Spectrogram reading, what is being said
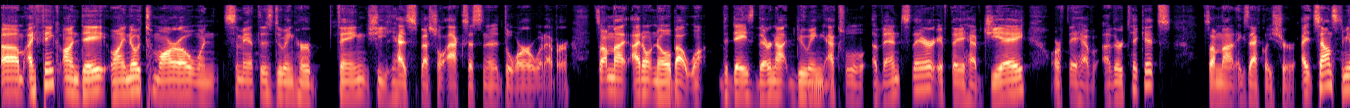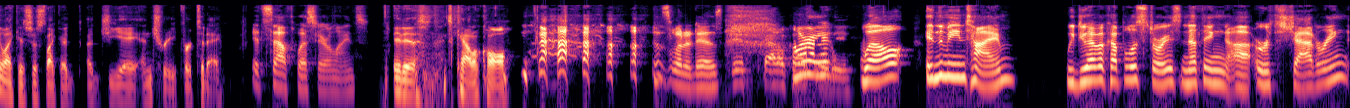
um, I think on day, well, I know tomorrow when Samantha's doing her thing, she has special access in a door or whatever. So I'm not, I don't know about what the days they're not doing actual events there, if they have GA or if they have other tickets. So I'm not exactly sure. It sounds to me like it's just like a, a GA entry for today. It's Southwest Airlines. It is. It's cattle call. That's what it is. It's cattle call. All right. Well, in the meantime, we do have a couple of stories. Nothing uh, earth shattering.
